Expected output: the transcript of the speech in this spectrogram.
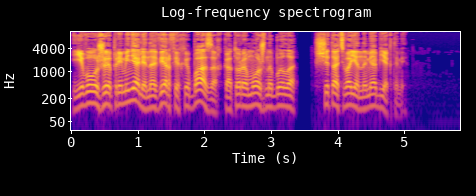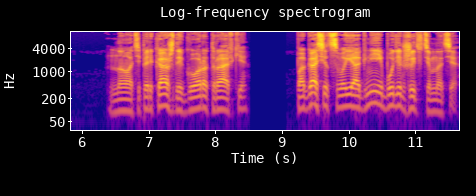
Его уже применяли на верфях и базах, которые можно было считать военными объектами. Но теперь каждый город Равки погасит свои огни и будет жить в темноте.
